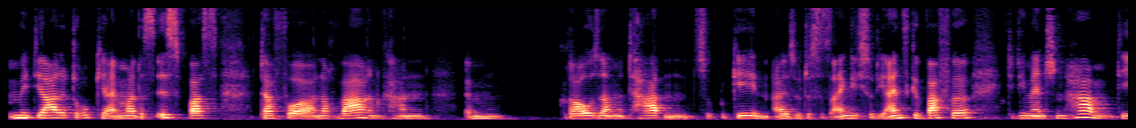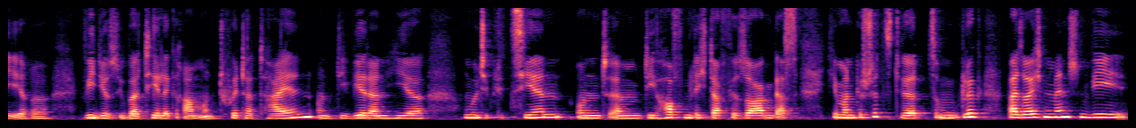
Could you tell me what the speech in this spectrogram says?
mediale Druck ja immer das ist, was davor noch wahren kann. Ähm, grausame Taten zu begehen. Also das ist eigentlich so die einzige Waffe, die die Menschen haben, die ihre Videos über Telegram und Twitter teilen und die wir dann hier multiplizieren und ähm, die hoffentlich dafür sorgen, dass jemand geschützt wird. Zum Glück bei solchen Menschen wie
